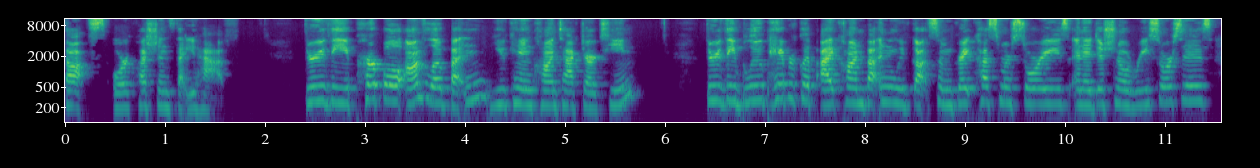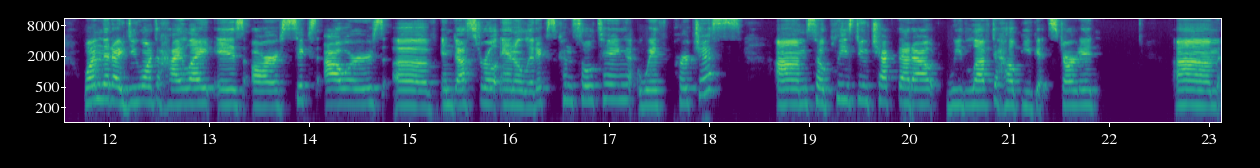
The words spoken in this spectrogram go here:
thoughts or questions that you have. Through the purple envelope button, you can contact our team. Through the blue paperclip icon button, we've got some great customer stories and additional resources. One that I do want to highlight is our six hours of industrial analytics consulting with purchase. Um, so please do check that out. We'd love to help you get started. Um,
